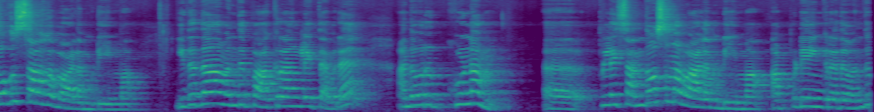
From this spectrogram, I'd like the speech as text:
சொகுசாக வாழ முடியுமா? இதை தான் வந்து பார்க்குறாங்களே தவிர அந்த ஒரு குணம் பிள்ளை சந்தோஷமாக வாழ முடியுமா? அப்படிங்கிறத வந்து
